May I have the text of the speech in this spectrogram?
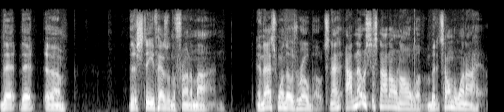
that, that, um, that Steve has on the front of mine. And that's one of those rowboats. Now, I've noticed it's not on all of them, but it's on the one I have.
